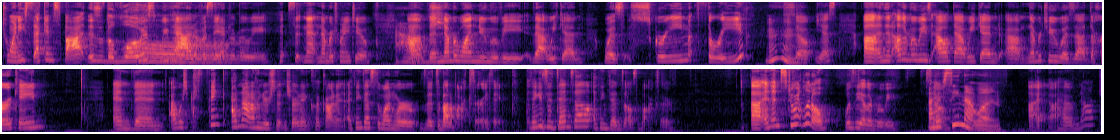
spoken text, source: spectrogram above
22nd spot. This is the lowest we've had of a Sandra movie, Hit, sitting at number 22. Um, the number one new movie that weekend was Scream 3. Mm. So yes, uh, and then other movies out that weekend. Um, number two was uh, The Hurricane. And then I wish I think I'm not 100 percent sure. I didn't click on it. I think that's the one where it's about a boxer. I think. I think it's a Denzel. I think Denzel's a boxer. Uh, and then Stuart Little was the other movie. I have seen that one. I, I have not.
